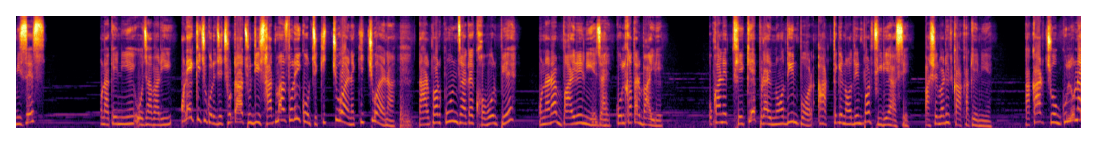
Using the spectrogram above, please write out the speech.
মিসেস ওনাকে নিয়ে ওঝা বাড়ি অনেক কিছু করেছে, ছোটাছুটি, সাত মাস ধরেই করছে, কিচ্ছু হয় না, কিচ্ছু হয় না। তারপর কোন জায়গায় খবর পেয়ে ওনারা বাইরে নিয়ে যায়, কলকাতার বাইরে। ওখানে থেকে প্রায় দিন পর, আট থেকে দিন পর ফিরে আসে পাশের বাড়ির কাকাকে নিয়ে। কাকার চোখগুলো না,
